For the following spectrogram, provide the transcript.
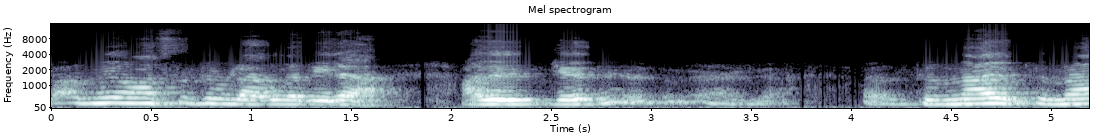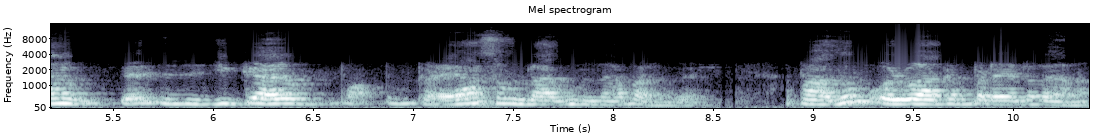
പന്നി മാംസത്തിലുണ്ടാകുന്ന വില അത് തിന്നാലും തിന്നാലും രുചിക്കാനും പ്രയാസം ഉണ്ടാകുമെന്നാണ് പറഞ്ഞത് അപ്പോൾ അതും ഒഴിവാക്കപ്പെടേണ്ടതാണ്.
